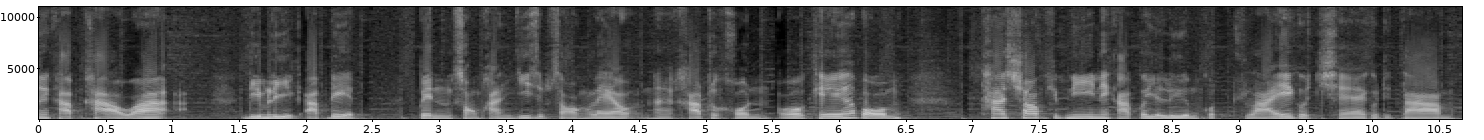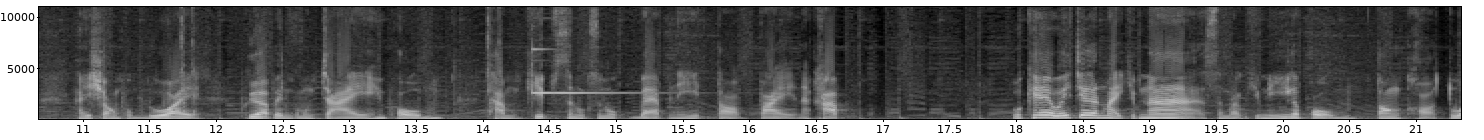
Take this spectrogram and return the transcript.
นะครับข่าวว่าดีมลีกอัปเดต เป็น 2022 แล้วนะครับทุกคนโอเคครับผม ถ้าชอบคลิปนี้นะครับก็อย่าลืมกดไลค์กดแชร์กดติดตาม ให้ช่องผมด้วย เพื่อเป็นกำลังใจให้ผมทำคลิปสนุกๆแบบนี้ต่อไปนะครับโอเค ไว้เจอกันใหม่คลิปหน้าสำหรับคลิปนี้กับผม ต้องขอตัว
